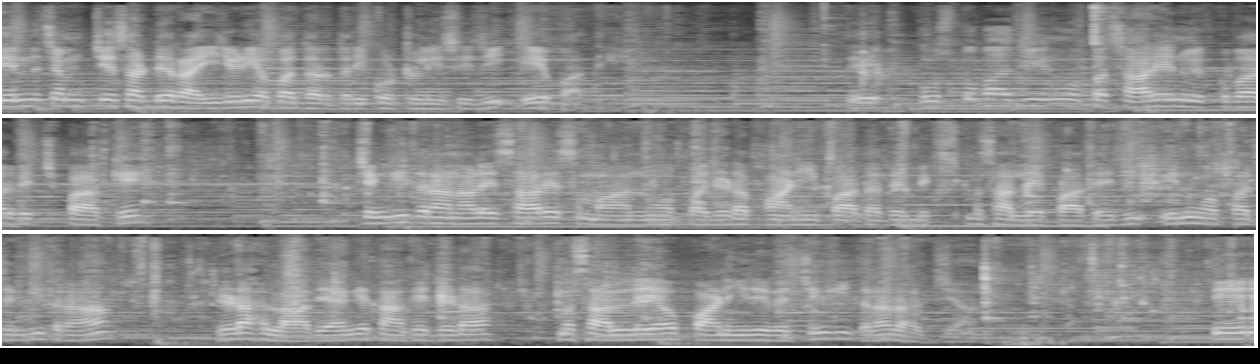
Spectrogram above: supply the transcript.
ਤਿੰਨ ਚਮਚੇ ਸਾਡੇ ਰਾਈ ਜਿਹੜੀ ਆਪਾਂ ਦਰਦਰੀ ਕੁੱਟ ਲਈ ਸੀ ਜੀ, ਇਹ ਪਾ ਪਾਤੀ ਤੇ ਉਸ ਤੋਂ ਬਾਅਦ ਜੀ ਇਹਨੂੰ ਆਪਾਂ ਸਾਰੇ ਨੂੰ ਇੱਕ ਵਾਰ ਵਿੱਚ ਪਾ ਕੇ ਚੰਗੀ ਤਰ੍ਹਾਂ ਨਾਲੇ ਸਾਰੇ ਸਮਾਨ ਨੂੰ ਆਪਾਂ ਜਿਹੜਾ ਪਾਣੀ ਪਾਤਾ ਤੇ ਮਿਕਸ ਮਸਾਲੇ ਪਾਤੇ ਜੀ, ਇਹਨੂੰ ਆਪਾਂ ਚੰਗੀ ਤਰ੍ਹਾਂ ਜਿਹੜਾ ਹਿਲਾ ਦੇਾਂਗੇ ਤਾਂ ਕਿ ਜਿਹੜਾ ਮਸਾਲੇ ਆ ਉਹ ਪਾਣੀ ਦੇ ਵਿੱਚ ਚੰਗੀ ਤਰ੍ਹਾਂ ਰਚ ਜਾਣ। ਤੇ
